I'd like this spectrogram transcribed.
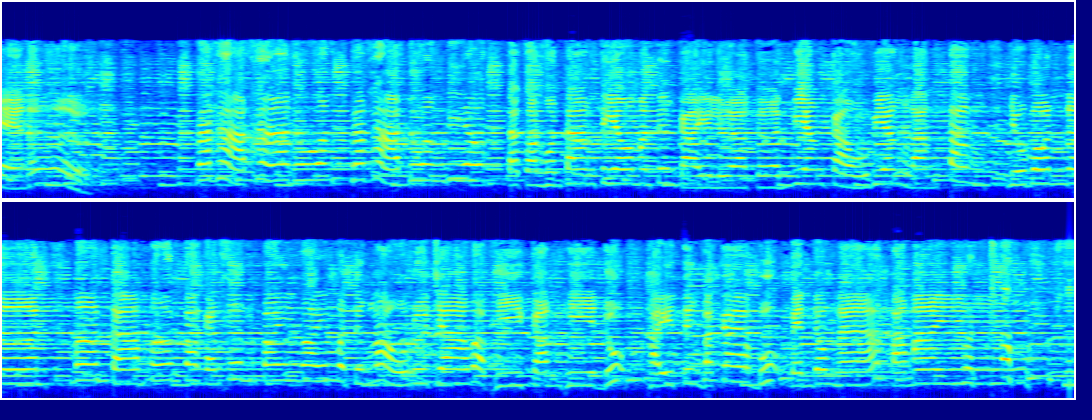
แก่เนอพระธาตุห้าดวง พระธาตุดวงเดียว แต่ก่อนหนตางเตียวมันตึงไก่เหลือเกินเวียงเก่าเวียงหลังตั้ง อยู่บนเนินเมินตามเมินปากันขึ้นไปไว้ปะตึงเล่าหรือจาว่าพีกันพีดุไทยตึงบักแก้บุเป็นดงนาป่าไม้โอ้โหผี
